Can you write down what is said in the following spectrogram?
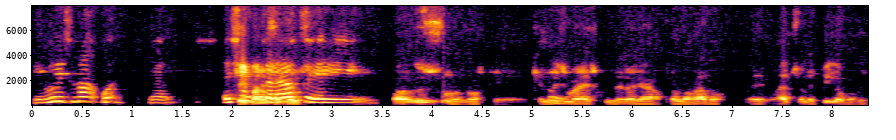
Y Luis, bueno, Es Sí, un para crack y... Es un honor que, que Luis Sí. Escudero haya prologado, eh, ha hecho el epílogo de-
